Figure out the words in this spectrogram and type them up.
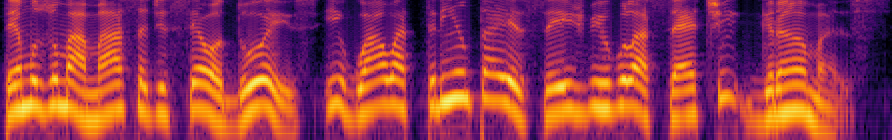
temos uma massa de CO2 igual a 36,7 gramas.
